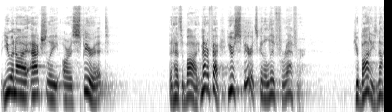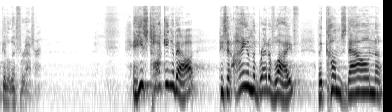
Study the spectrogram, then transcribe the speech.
But you and I actually are a spirit that has a body. Matter of fact, your spirit's gonna live forever. Your body's not gonna live forever. And he's talking about, he said, I am the bread of life that comes down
